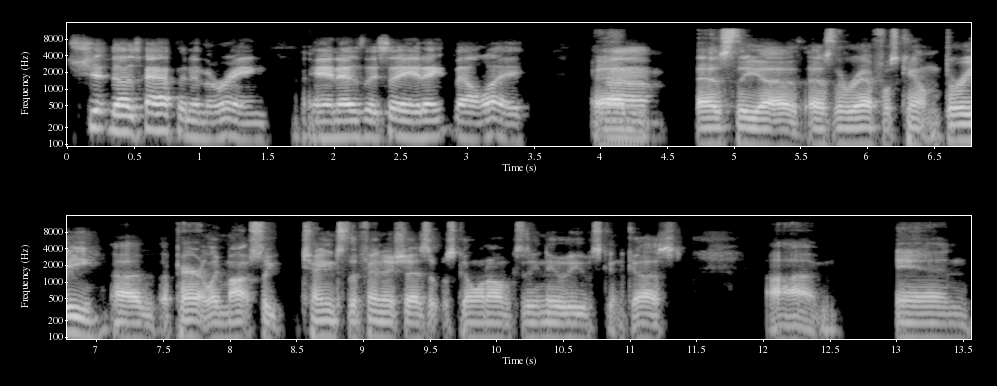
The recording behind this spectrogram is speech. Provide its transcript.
shit does happen in the ring, and as they say, it ain't ballet. Um, as the uh, as the ref was counting three, uh, apparently Moxley changed the finish as it was going on because he knew he was concussed. Um, and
